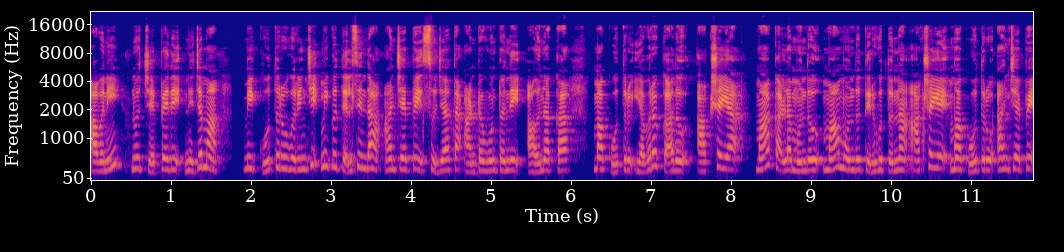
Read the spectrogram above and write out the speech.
అవని నువ్వు చెప్పేది నిజమా? మీ కూతురు గురించి మీకు తెలిసిందా? అని చెప్పి సుజాత అంటూ ఉంటుంది. అవునక్క మా కూతురు ఎవరో కాదు. అక్షయ మా కళ్ళ ముందు మా ముందు తిరుగుతున్న అక్షయే మా కూతురు అని చెప్పి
